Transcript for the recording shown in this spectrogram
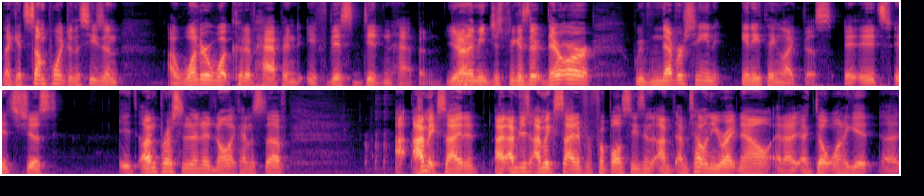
like at some point during the season, I wonder what could have happened if this didn't happen. You know Yeah. what I mean? Just because there there are we've never seen anything like this. It, it's it's just it's unprecedented and all that kind of stuff. I, I'm excited. I, I'm just I'm excited for football season. I'm, I'm telling you right now, and I, I don't want to get uh,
